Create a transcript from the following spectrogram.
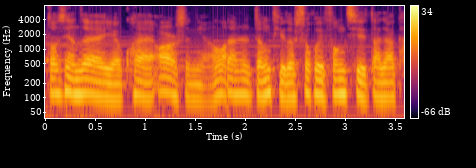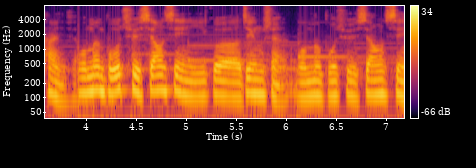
到现在也快二十年了，但是整体的社会风气，大家看一下。我们不去相信一个精神，我们不去相信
